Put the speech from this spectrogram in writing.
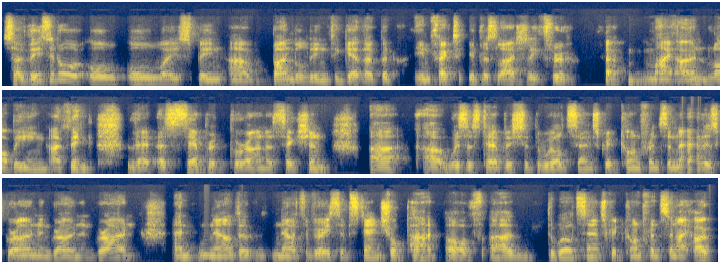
So these had all, all always been uh, bundled in together, but in fact, it was largely through my own lobbying, I think, that a separate Purana section uh, uh, was established at the World Sanskrit Conference, and that has grown and grown and grown. And now, the, now it's a very substantial part of uh, the World Sanskrit Conference, and I hope.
